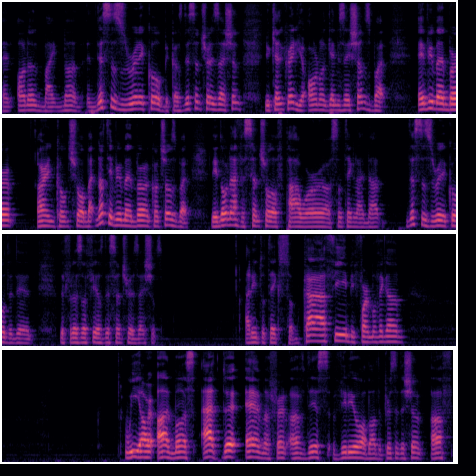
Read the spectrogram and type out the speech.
and honored by none. And this is really cool because decentralization, you can create your own organizations, but every member are in control. But not every member in control, but they don't have a central of power or something like that. This is really cool, the, the, the philosophy of decentralization. I need to take some coffee before moving on we are almost at the end, my friend, of this video about the presentation of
